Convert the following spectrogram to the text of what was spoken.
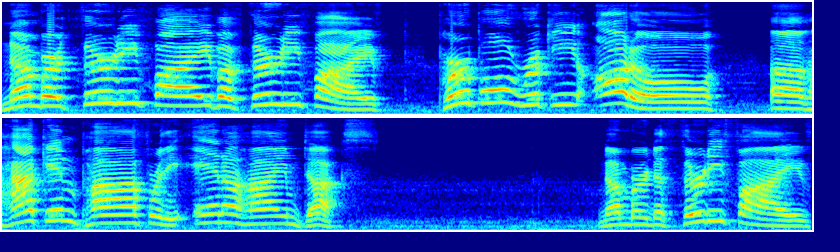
Number 35 of 35. Purple rookie auto of Hakanpää for the Anaheim Ducks. Number to 35,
